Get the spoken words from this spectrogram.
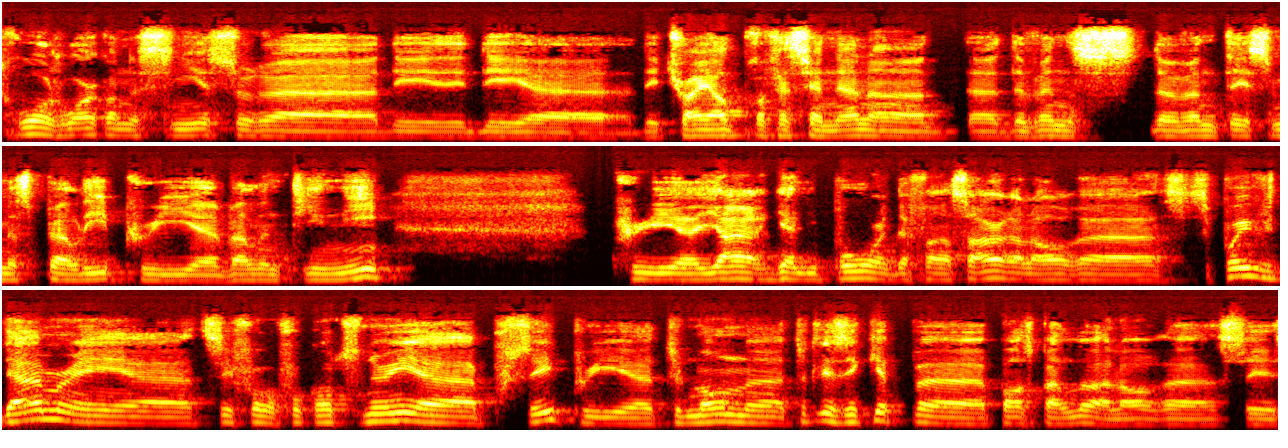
trois joueurs qu'on a signés sur euh, des, des, tryouts professionnels en Devante Smith-Pelly puis Valentini. Puis euh, hier, Galipo, un défenseur. Alors, euh, c'est pas évident, mais euh, il faut, continuer à pousser. Puis tout le monde, toutes les équipes passent par là. Alors, c'est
